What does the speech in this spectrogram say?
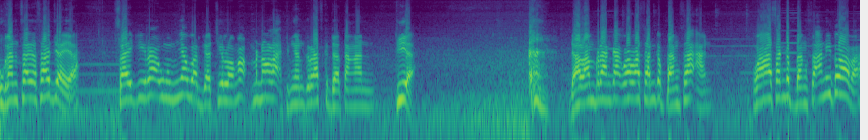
bukan saya saja ya. Saya kira umumnya warga Cilongok menolak dengan keras kedatangan dia. Dalam rangka wawasan kebangsaan, wawasan kebangsaan itu apa?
